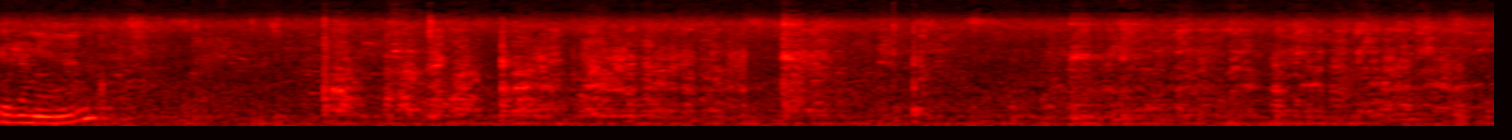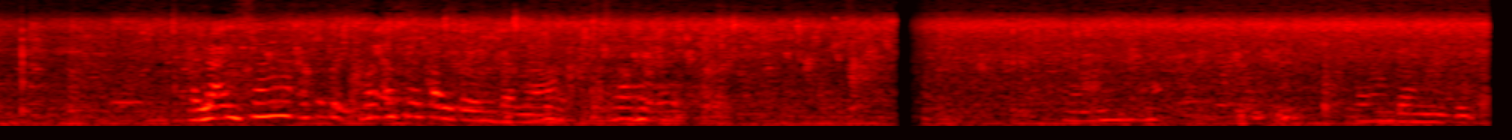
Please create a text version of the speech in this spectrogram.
Yan lang yan. Hala, isa nga. May asukal kayo ba na? Parang dami dito.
